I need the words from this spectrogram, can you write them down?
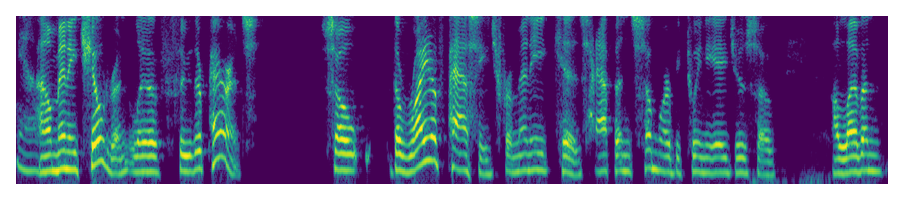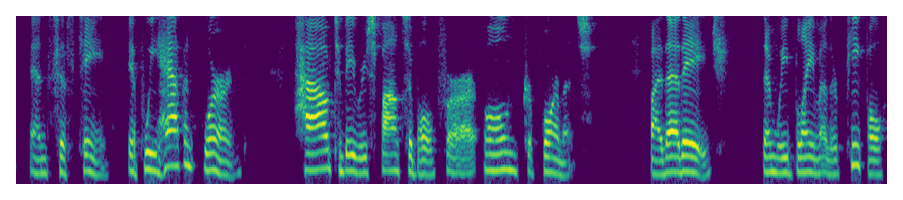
Yeah. How many children live through their parents? So the rite of passage for many kids happens somewhere between the ages of 11 and 15. If we haven't learned how to be responsible for our own performance by that age, then we blame other people.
